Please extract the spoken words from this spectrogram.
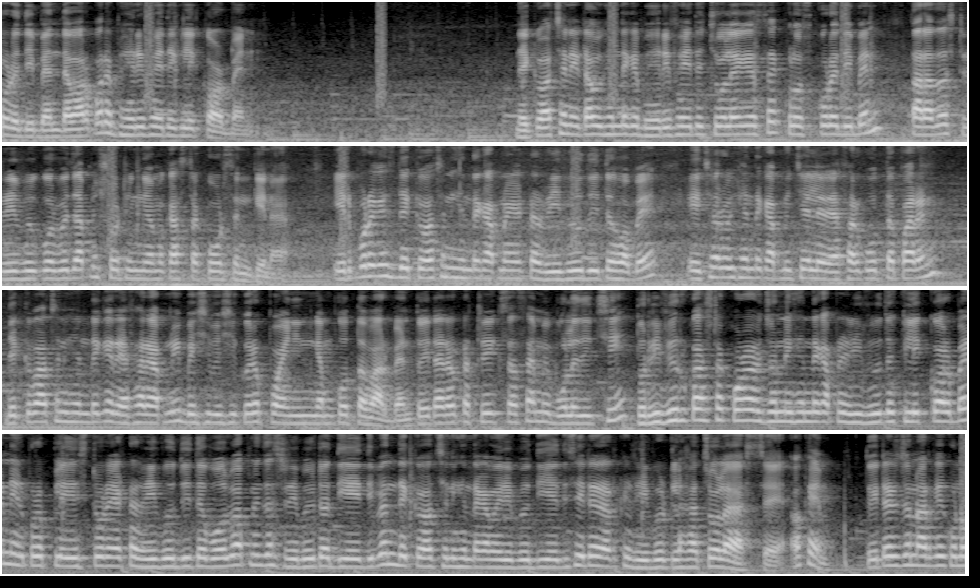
করে দিবেন, দেওয়ার পরে ভেরিফাইতে ক্লিক করবেন। দেখতে পাচ্ছেন, এটাও এখান থেকে ভেরিফাইতে চলে গেছে ক্লোজ করে দিবেন। তারা জাস্ট রিভিউ করবে যে আপনি সঠিক নিয়মে কাজটা করছেন কিনা। এরপরে গেছে দেখতে পাচ্ছেন এখান থেকে আপনাকে একটা রিভিউ দিতে হবে। এছাড়াও এখান থেকে আপনি চাইলে রেফার করতে পারেন। দেখতে পাচ্ছেন এখান থেকে রেফারে আপনি বেশি বেশি করে পয়েন্ট ইনকাম করতে পারবেন। তো এটার একটা ট্রিক্স আছে, আমি বলে দিচ্ছি। তো রিভিউর কাজটা করার জন্য এখান থেকে আপনি রিভিউতে ক্লিক করবেন। এরপর প্লে স্টোরে একটা রিভিউ দিতে বলবে। আপনি জাস্ট রিভিউটা দিয়ে দিবেন। দেখতে পাচ্ছেন এখান থেকে আমি রিভিউ দিয়ে দিচ্ছি এটার আর কি রিভিউ লেখা চলে আসছে। ওকে তো এটার জন্য আর কি কোনো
